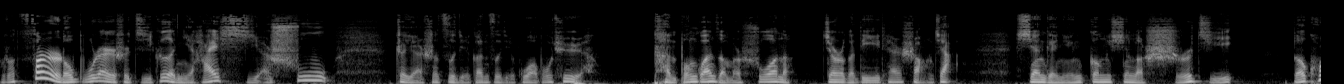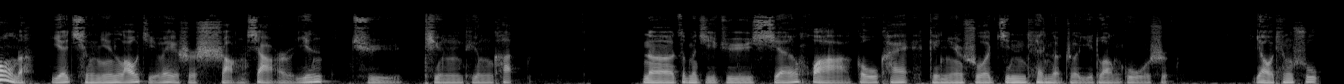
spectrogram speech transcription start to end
你说字儿都不认识几个，你还写书？这也是自己跟自己过不去啊，但甭管怎么说呢，今儿个第一天上架，先给您更新了十集，得空呢也请您老几位是赏下耳音去听听看。那这么几句闲话勾开，给您说今天的这一段故事。要听书，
